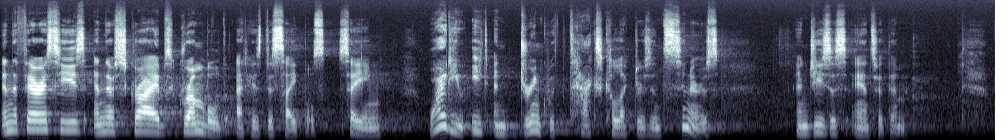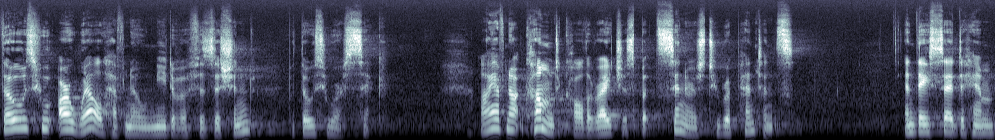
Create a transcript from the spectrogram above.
And the Pharisees and their scribes grumbled at his disciples, saying, why do you eat and drink with tax collectors and sinners? And Jesus answered them, Those who are well have no need of a physician, but those who are sick. I have not come to call the righteous, but sinners to repentance. And they said to him,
